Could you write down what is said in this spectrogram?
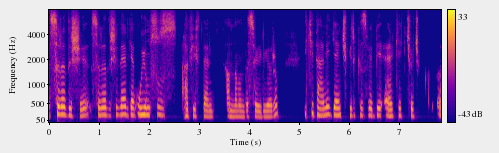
sıra dışı, sıra dışı derken uyumsuz hafiften anlamında söylüyorum. İki tane genç bir kız ve bir erkek çocuk e,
